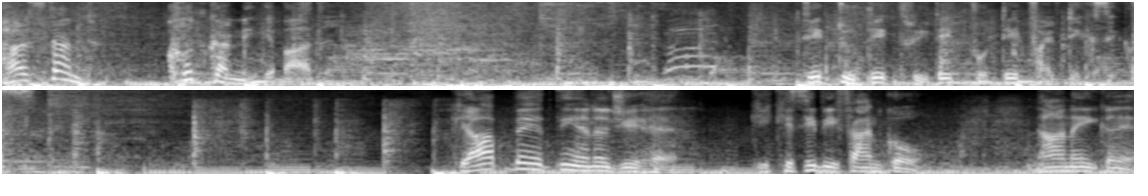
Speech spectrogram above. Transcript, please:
हर स्टंट खुद करने के बाद। Take two take three take four take five take six क्या आप में इतनी एनर्जी है कि किसी भी फ़ैन को ना नहीं कहे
